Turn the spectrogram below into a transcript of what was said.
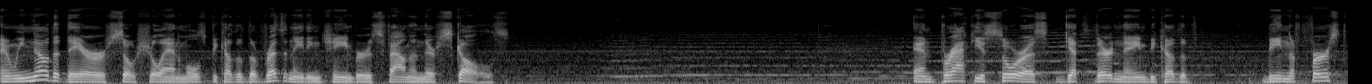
And we know that they are social animals because of the resonating chambers found in their skulls. And Brachiosaurus gets their name because of being the first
